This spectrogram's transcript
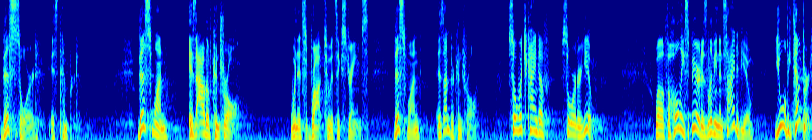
This sword is tempered. This one is out of control when it's brought to its extremes. This one is under control. So, which kind of sword are you? Well, if the Holy Spirit is living inside of you, you will be tempered.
